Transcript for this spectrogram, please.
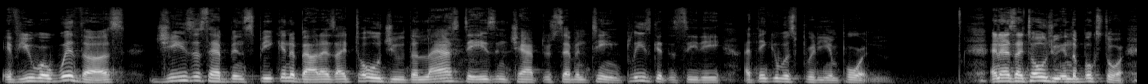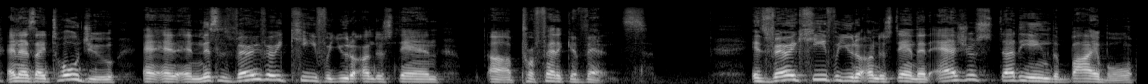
if you were with us, Jesus had been speaking about, as I told you, the last days in chapter 17. Please get the CD. I think it was pretty important. And as I told you in the bookstore, and as I told you, and, and, and this is very, very key for you to understand uh, prophetic events. It's very key for you to understand that as you're studying the Bible,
